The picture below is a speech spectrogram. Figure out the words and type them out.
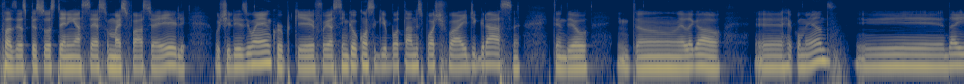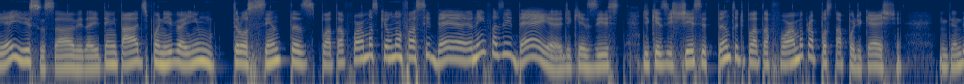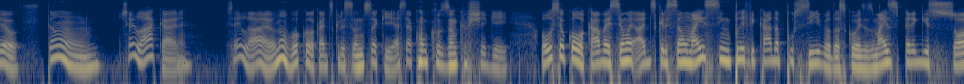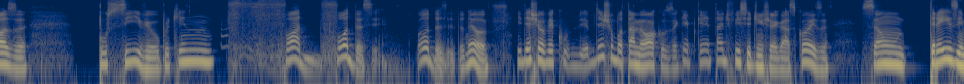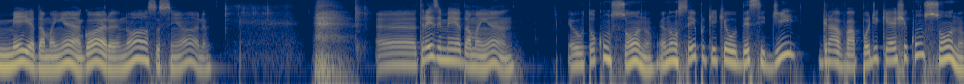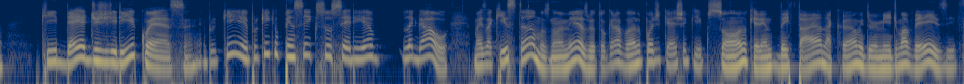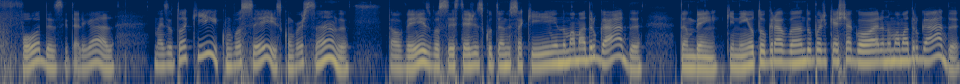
fazer as pessoas terem acesso mais fácil a ele utilize o Anchor, porque foi assim que eu consegui botar no Spotify de graça, entendeu? Então é legal, é, recomendo. E daí é isso, sabe? Daí tem tá disponível aí um trocentas plataformas que eu não faço ideia, eu nem fazia ideia de que existe, de que existisse tanto de plataforma para postar podcast, entendeu? Então, sei lá, cara. Sei lá, eu não vou colocar a descrição disso aqui. Essa é a conclusão que eu cheguei. Ou se eu colocar, vai ser uma, a descrição mais simplificada possível das coisas, mais preguiçosa possível, porque foda-se. Foda-se, entendeu? E deixa eu ver, deixa eu botar meu óculos aqui, porque tá difícil de enxergar as coisas. São três e meia da manhã agora, nossa senhora. Uh, três e meia da manhã, eu tô com sono. Eu não sei porque que eu decidi gravar podcast com sono. Que ideia de jirico é essa? Por que, por que, que eu pensei que isso seria legal? Mas aqui estamos, não é mesmo? Eu tô gravando podcast aqui com sono, querendo deitar na cama e dormir de uma vez. E foda-se, tá ligado? Mas eu tô aqui com vocês, conversando. Talvez você esteja escutando isso aqui numa madrugada também, que nem eu estou gravando o podcast agora numa madrugada.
